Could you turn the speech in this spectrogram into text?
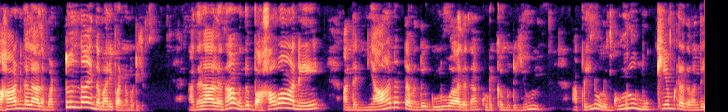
மகான்களால் மட்டும்தான் இந்த மாதிரி பண்ண முடியும். அதனால தான் வந்து பகவானே அந்த ஞானத்தை வந்து குருவால் தான் கொடுக்க முடியும் அப்படின்னு ஒரு குரு முக்கியன்றதை வந்து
